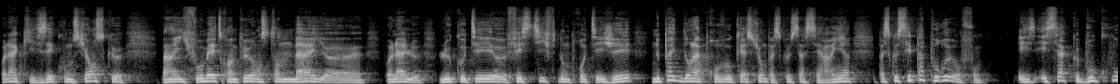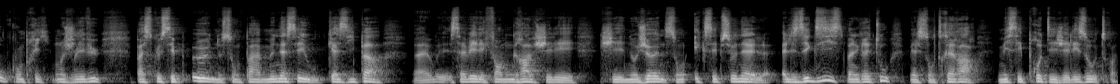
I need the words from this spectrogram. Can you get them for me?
voilà, qu'ils aient conscience que ben il faut mettre un peu en stand-by, euh, voilà, le, le côté euh, festif non protégé, ne pas être dans la provocation parce que ça sert à rien, parce que c'est pas pour eux au fond. Et, et, ça que beaucoup ont compris. Moi, je l'ai vu parce que c'est eux ne sont pas menacés ou quasi pas. Euh, vous savez, les formes graves chez les chez nos jeunes sont exceptionnelles. Elles existent malgré tout, mais elles sont très rares. Mais c'est protéger les autres.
